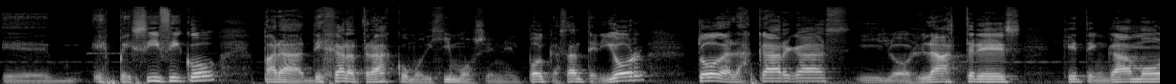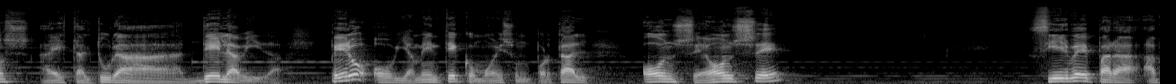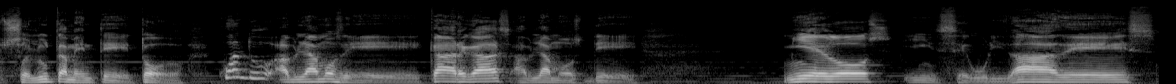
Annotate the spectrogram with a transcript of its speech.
eh, específico para dejar atrás, como dijimos en el podcast anterior, todas las cargas y los lastres que tengamos a esta altura de la vida. Pero obviamente como es un portal 1111, sirve para absolutamente todo. Cuando hablamos de cargas, hablamos de miedos, inseguridades,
